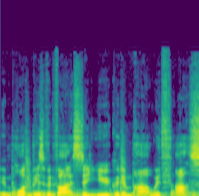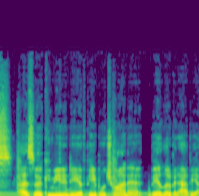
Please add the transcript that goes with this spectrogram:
important piece of advice that you could impart with us as a community of people trying to be a little bit happier?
